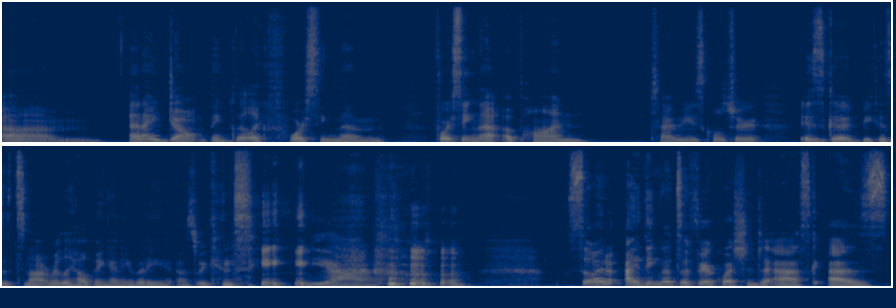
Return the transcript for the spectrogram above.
um, and i don't think that like forcing them forcing that upon taiwanese culture is good because it's not really helping anybody as we can see Yeah. so I, I think that's a fair question to ask as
